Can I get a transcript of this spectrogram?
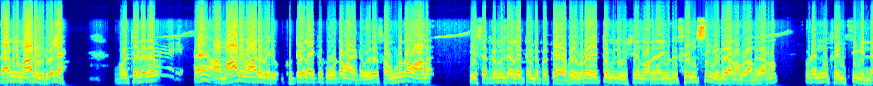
ഫാമിലി മാറി വരും അല്ലേ? അപ്പോൾ ചിലർ ഏഹ് ആ മാറി മാറി വരും. കുട്ടികളെയൊക്കെ കൂട്ടമായിട്ട്. ഒരു സൗഹൃദമാണ് ഈ സെറ്റിൽമെന്റുകൾ ഏറ്റവും വലിയ പ്രത്യേകത. അപ്പോൾ ഇവിടെ ഏറ്റവും വലിയ വിഷയം എന്ന് പറഞ്ഞാൽ ഇവിടെ ഫെൻസിങ് ഇടുക എന്നുള്ളതാണ്. കാരണം ഇവിടെ എങ്ങും ഫെൻസിങ് ഇല്ല.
